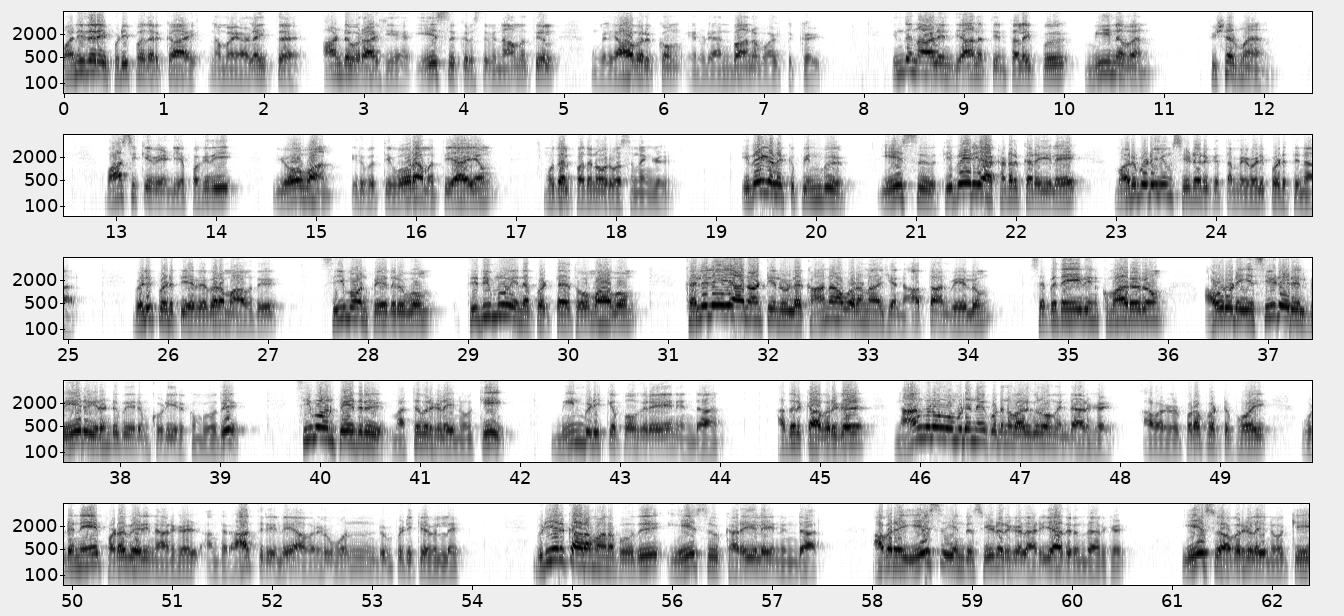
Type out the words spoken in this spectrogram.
மனிதரை பிடிப்பதற்காய் நம்மை அழைத்த ஆண்டவராகிய இயேசு கிறிஸ்துவின் நாமத்தில் உங்கள் யாவருக்கும் என்னுடைய அன்பான வாழ்த்துக்கள். இந்த நாளின் தியானத்தின் தலைப்பு மீனவன் ஃபிஷர்மேன் வாசிக்க வேண்டிய பகுதி யோவான் இருபத்தி ஓராம் அத்தியாயம் முதல் பதினோரு வசனங்கள். இவைகளுக்கு பின்பு இயேசு திபேரியா கடற்கரையிலே மறுபடியும் சீடருக்கு தம்மை வெளிப்படுத்தினார். வெளிப்படுத்திய விவரமாவது சீமோன் பேதுருவும் திதிமு எனப்பட்ட தோமாவும் கலிலேயா நாட்டில் உள்ள கானாவரனாகிய நாத்தான் வேலும் செபதேவின் குமாரரும் அவருடைய சீடரில் வேறு இரண்டு பேரும் கூடியிருக்கும் போது சீமோன் பேதுரு மற்றவர்களை நோக்கி மீன் பிடிக்க போகிறேன் என்றான். அதற்கு அவர்கள் நாங்களும் உடனே கூட வருகிறோம் என்றார்கள். அவர்கள் புறப்பட்டு போய் உடனே படவேறினார்கள். அந்த ராத்திரியிலே அவர்கள் ஒன்றும் பிடிக்கவில்லை. விடியற்காலமான போது இயேசு கரையிலே நின்றார். அவரை இயேசு என்று சீடர்கள் அறியாதிருந்தார்கள். இயேசு அவர்களை நோக்கி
